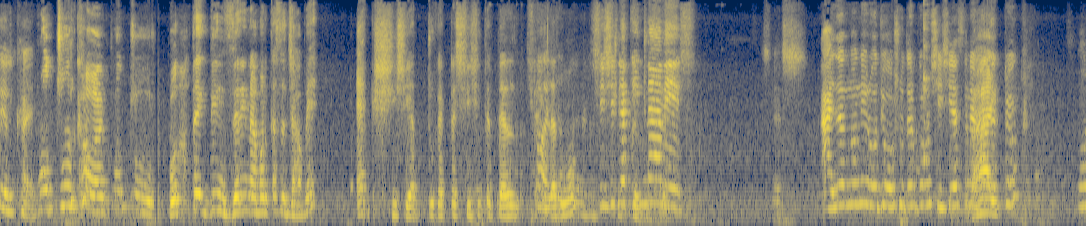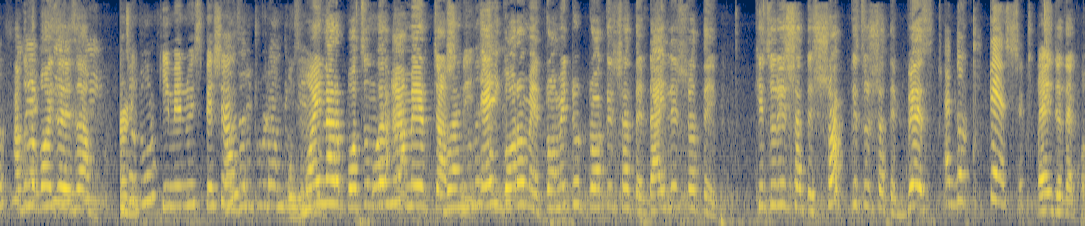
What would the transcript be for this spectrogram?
তেল খায়। প্রচুর খাওয়ায় প্রচুর। প্রত্যেক দিন জেরিন আমার কাছে যাবে এক শিশি এতটুকু একটা শিশিতে তেল ঢেলে দেবো। শিশিটা কিনে আনিস। আইজান ননি রোজ ওষুধের কোনো শিশি আছে না? একটু। আব্দুল্লাহ বয় যায় যা। কি মেনু স্পেশাল ময়নার পছন্দের আমের এই গরমে টমেটো টকের সাথে ডাইলের সাথে খিচুড়ির সাথে সব কিছুর সাথে বেস্ট একদম টেস্ট এই যে দেখো।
